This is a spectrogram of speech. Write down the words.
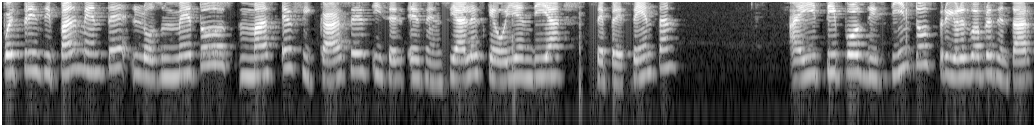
Pues principalmente los métodos más eficaces y esenciales que hoy en día se presentan. Hay tipos distintos, pero yo les voy a presentar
